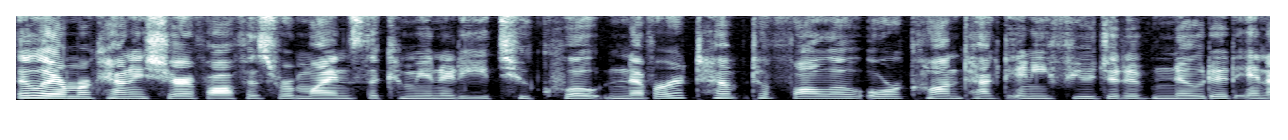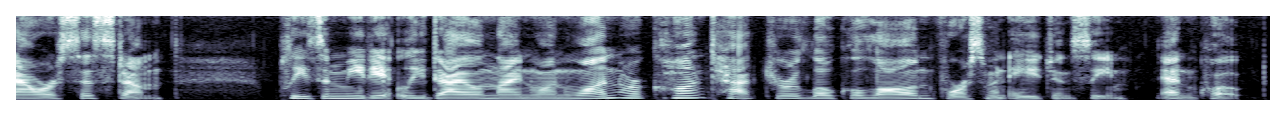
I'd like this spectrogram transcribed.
The Larimer County Sheriff Office reminds the community to, quote, never attempt to follow or contact any fugitive noted in our system please immediately dial 911 or contact your local law enforcement agency. End quote.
